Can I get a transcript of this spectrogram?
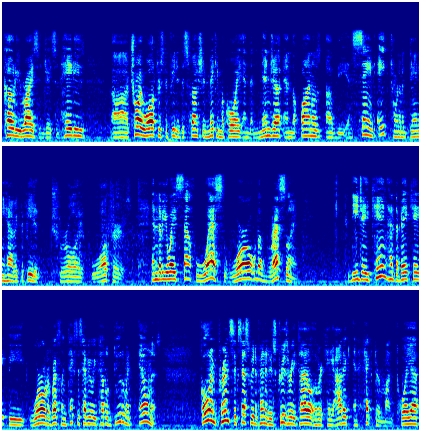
Cody Rice, and Jason Hades. Uh, Troy Walters defeated Dysfunction, Mickey McCoy, and the Ninja. And the finals of the Insane 8 tournament, Danny Havoc defeated Troy Walters. NWA Southwest World of Wrestling. DJ King had to vacate the World of Wrestling Texas Heavyweight title due to an illness. Golden Prince successfully defended his cruiserweight title over Chaotic and Hector Montoya.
